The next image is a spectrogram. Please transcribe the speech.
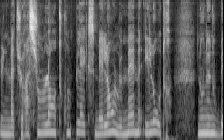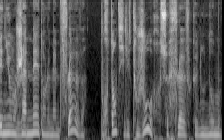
une maturation lente, complexe, mêlant le même et l'autre. Nous ne nous baignons jamais dans le même fleuve, pourtant il est toujours ce fleuve que nous nommons.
